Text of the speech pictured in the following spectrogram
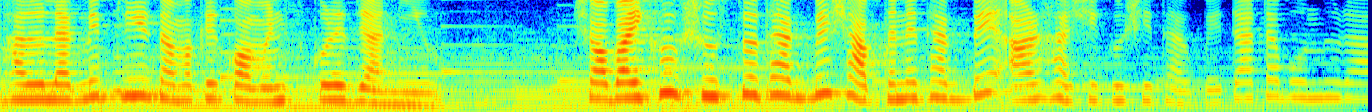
ভালো লাগলে প্লিজ আমাকে কমেন্টস করে জানিও। সবাই খুব সুস্থ থাকবে, সাবধানে থাকবে আর হাসি খুশি থাকবে। টাটা বন্ধুরা।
